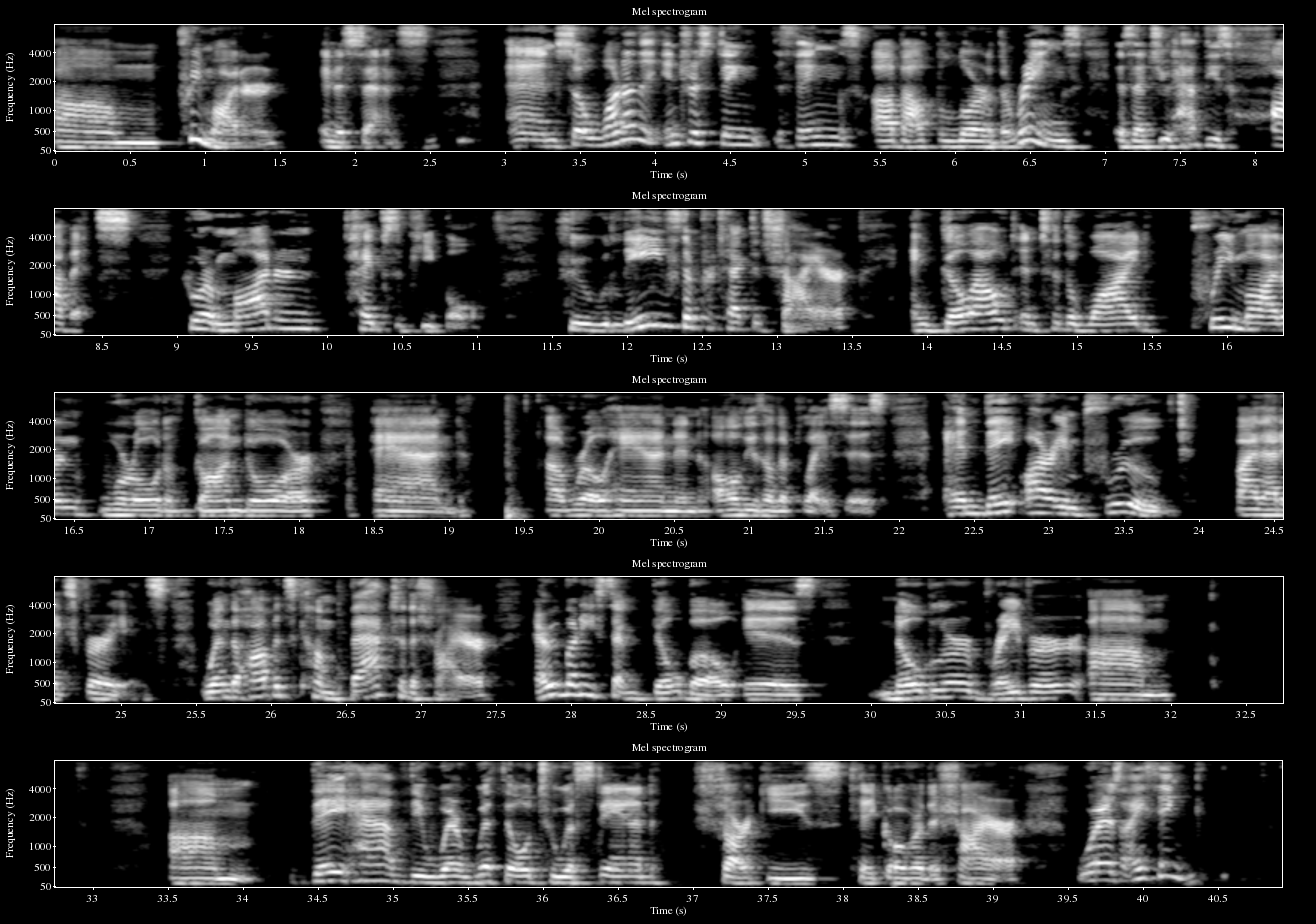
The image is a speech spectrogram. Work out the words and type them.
mm. um, pre modern in a sense. And so, one of the interesting things about The Lord of the Rings is that you have these hobbits who are modern types of people who leave the protected Shire and go out into the wide pre modern world of Gondor and uh, Rohan and all these other places. And they are improved by that experience. When the hobbits come back to the Shire, everybody except Bilbo is nobler, braver. Um, um, they have the wherewithal to withstand Sharky's take over the Shire. Whereas I think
